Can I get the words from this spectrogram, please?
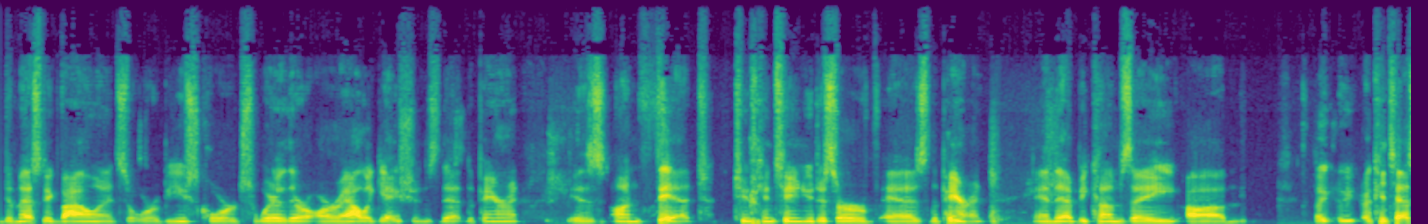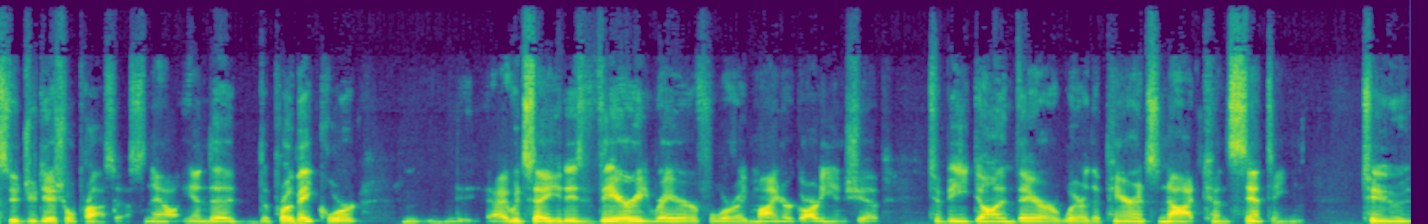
domestic violence or abuse courts, where there are allegations that the parent is unfit to continue to serve as the parent, and that becomes a um, a, a, contested judicial process. Now, in the, the probate court, I would say it is very rare for a minor guardianship to be done there where the parent's not consenting to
